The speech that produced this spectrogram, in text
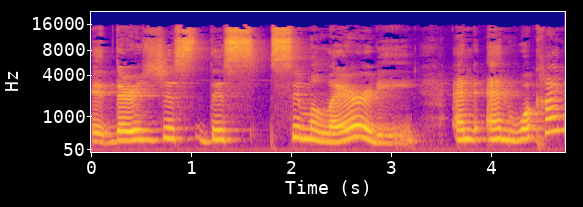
It, there's just this similarity. And, and what kind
